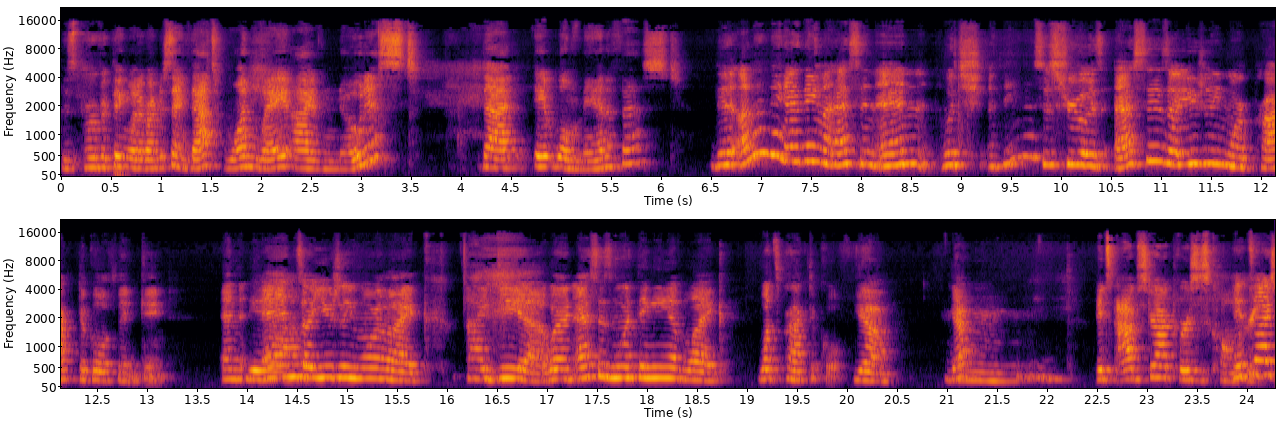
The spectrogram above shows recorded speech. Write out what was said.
this perfect thing, whatever. I'm just saying that's one way I've noticed that it will manifest. The other thing I think about S and N, which I think this is true, is S's are usually more practical thinking, and Yeah. N's are usually more like idea, where an S is more thinking of like what's practical. Yeah. Yeah. Hmm. It's abstract versus concrete. It's like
